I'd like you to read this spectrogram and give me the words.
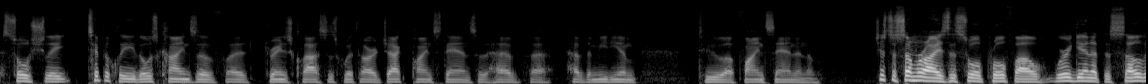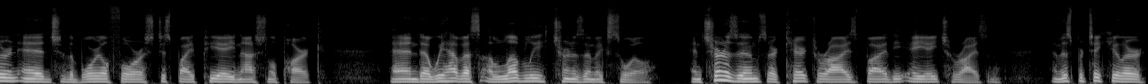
associate typically those kinds of uh, drainage classes with our jack pine stands that have, uh, have the medium to uh, fine sand in them. Just to summarize this soil profile, we're again at the southern edge of the boreal forest just by PA National Park. And uh, we have a, a lovely Chernozemic soil. And Chernozems are characterized by the AH horizon. And this particular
